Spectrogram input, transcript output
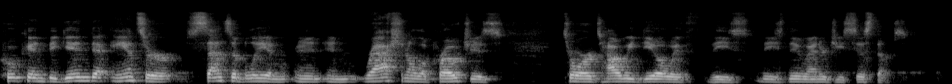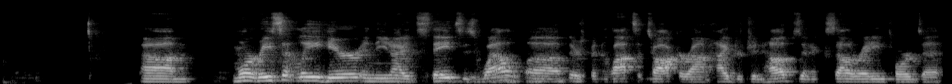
who can begin to answer sensibly and, and, and, rational approaches towards how we deal with these, these new energy systems. Um, more recently, here in the United States as well, uh, there's been lots of talk around hydrogen hubs and accelerating towards a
